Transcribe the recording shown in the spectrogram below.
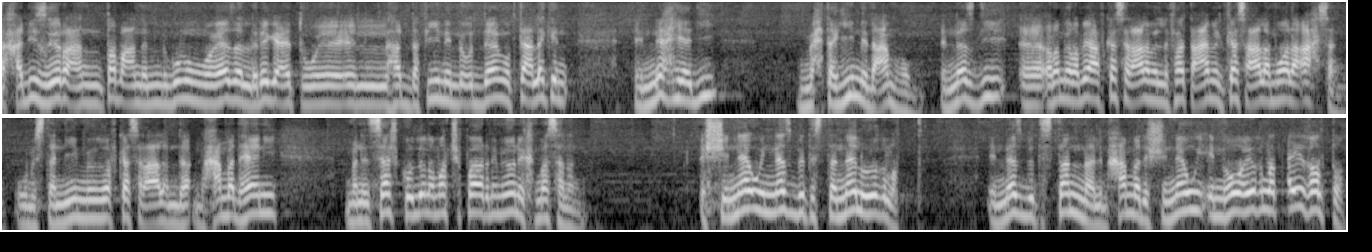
حديث غير عن طبعا النجوم المميزة اللي رجعت والهدافين اللي قدام وبتاع لكن الناحية دي محتاجين ندعمهم. الناس دي رامي ربيعة في كأس العالم اللي فات عامل كأس عالم ولا أحسن ومستنيين منه في كأس العالم ده. محمد هاني ما ننساش كلنا ماتش بايرن ميونخ مثلا. الشناوي الناس بتستنى له يغلط. الناس بتستنى لمحمد الشناوي إن هو يغلط أي غلطة.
